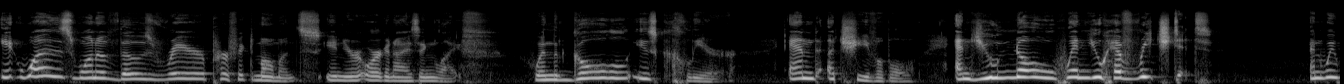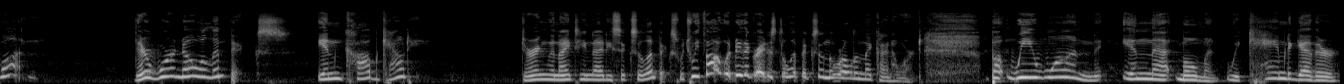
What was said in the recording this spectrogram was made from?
it was one of those rare perfect moments in your organizing life when the goal is clear and achievable, and you know when you have reached it. And we won. There were no Olympics in Cobb County during the 1996 Olympics, which we thought would be the greatest Olympics in the world, and they kind of weren't. But we won in that moment. We came together,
